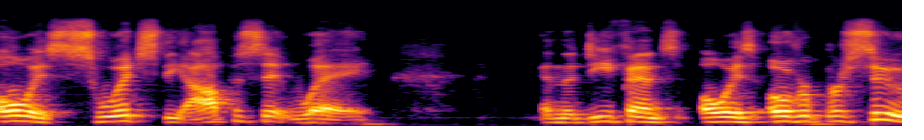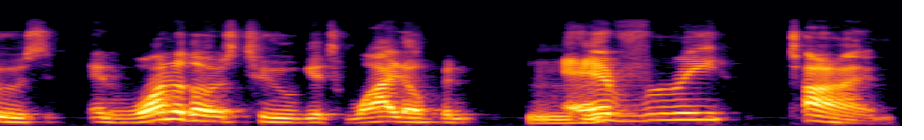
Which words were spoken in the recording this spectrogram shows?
always switch the opposite way. And the defense always over pursues, and one of those two gets wide open mm-hmm. every time.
